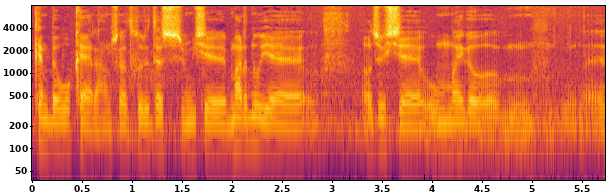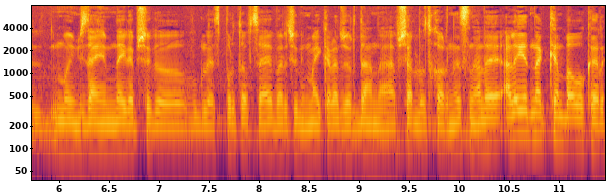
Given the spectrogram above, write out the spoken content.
Kemba Walkera, na przykład, który też mi się marnuje oczywiście u mojego moim zdaniem najlepszego w ogóle sportowca ever, czyli Michaela Jordana w Charlotte Hornets, no ale, ale jednak Kemba Walker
